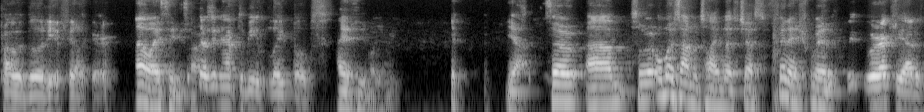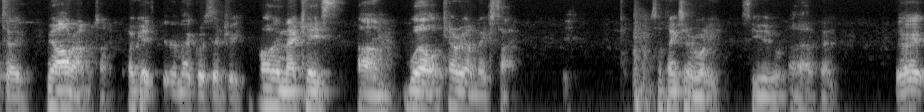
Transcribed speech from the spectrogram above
probability of failure. Oh, I see. Sorry. It doesn't have to be light bulbs. I see what you mean. yeah. So, um, so we're almost out of time. Let's just finish with. We're actually out of time. We are out of time. Okay. It's been a microcentury. Well, in that case, um, we'll carry on next time. So thanks everybody. See you uh, then. All right.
